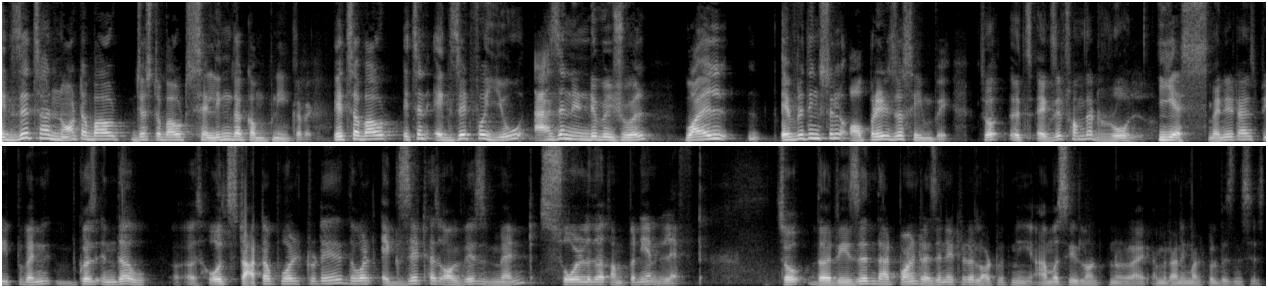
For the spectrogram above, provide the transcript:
exits are not about just about selling the company Correct. it's about it's an exit for you as an individual while everything still operates the same way So it's exit from that role. yes Many times people, when because in the uh, whole startup world today, the word exit has always meant sold the company and left. So the reason that point resonated a lot with me, I'm a serial entrepreneur. I, I'm running multiple businesses,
